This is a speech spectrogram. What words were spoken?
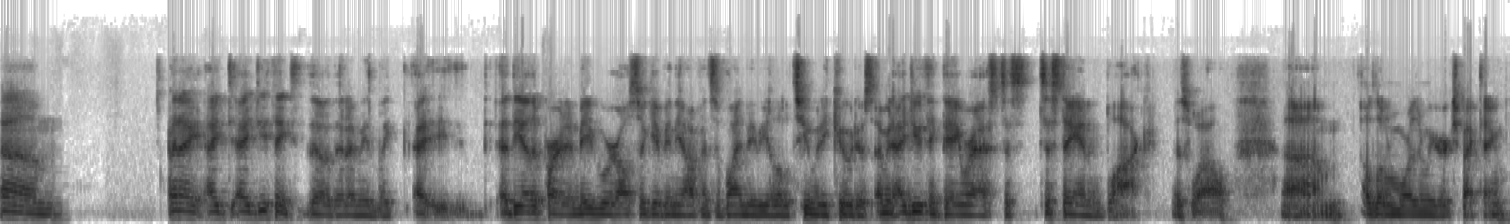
Um, and I, I, I, do think though that I mean like I, the other part, and maybe we're also giving the offensive line maybe a little too many kudos. I mean, I do think they were asked to to stay in and block as well, um, a little more than we were expecting.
